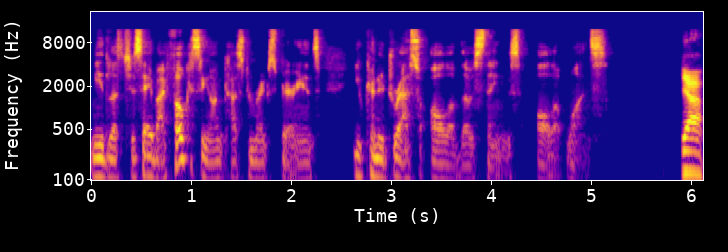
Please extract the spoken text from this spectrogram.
Needless to say, by focusing on customer experience, you can address all of those things all at once. Yeah.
